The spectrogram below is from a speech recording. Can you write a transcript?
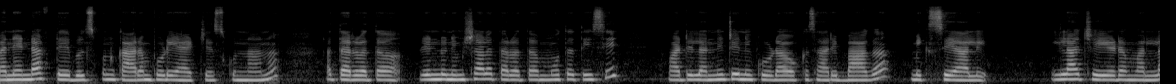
One and half table spoon కారం పొడి యాడ్ చేసుకున్నాను. ఆ తర్వాత రెండు నిమిషాల తర్వాత మూత తీసి వాటిలన్నిటిని కూడా ఒకసారి బాగా మిక్స్ చేయాలి. ఇలా చేయడం వల్ల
